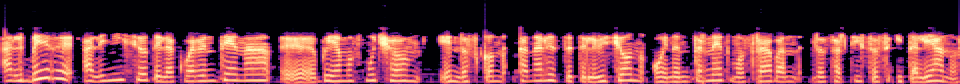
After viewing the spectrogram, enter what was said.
Al ver al inicio de la cuarentena, eh, veíamos mucho en los canales de televisión o en internet mostraban los artistas italianos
